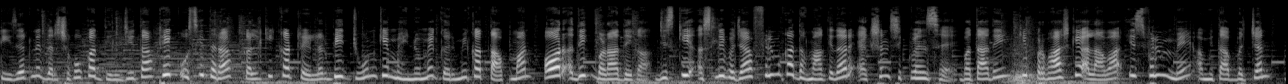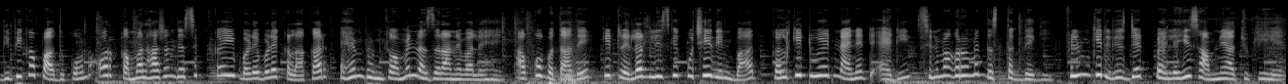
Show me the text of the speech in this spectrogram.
टीजर ने दर्शकों का दिल जीता, ठीक उसी तरह कल्कि का ट्रेलर भी जून के महीनों में गर्मी का तापमान और अधिक बढ़ा देगा, जिसकी असली वजह फ़िल्म का धमाकेदार एक्शन सीक्वेंस है। बता दें कि प्रभास के अलावा इस फ़िल्म में अमिताभ बच्चन, दीपिका पादुकोण और कमल हासन जैसे कई बड़े बड़े कलाकार अहम भूमिकाओं में नज़र आने वाले हैं। आपको बता दें कि ट्रेलर रिलीज़ के कुछ ही दिन बाद कल की two eight nine eight AD सिनेमाघरों में दस्तक देगी। फ़िल्म की रिलीज़ डेट पहले ही सामने आ चुकी है,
